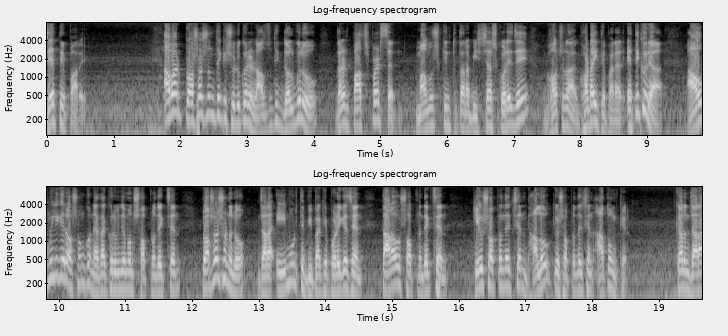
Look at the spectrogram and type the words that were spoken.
যেতে পারে। আবার প্রশাসন থেকে শুরু করে রাজনৈতিক দলগুলো, ধরেন পাঁচ পার্সেন্ট মানুষ কিন্তু তারা বিশ্বাস করে যে ঘটনা ঘটাইতে পারে। আর এতে করে আওয়ামী লীগের অসংখ্য নেতাকর্মী যেমন স্বপ্ন দেখছেন, প্রশাসনেরও যারা এই মুহূর্তে বিপাকে পড়ে গেছেন, তারাও স্বপ্ন দেখছেন, কেউ স্বপ্ন দেখছেন ভালো, কেউ স্বপ্ন দেখছেন আতঙ্কের। কারণ যারা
